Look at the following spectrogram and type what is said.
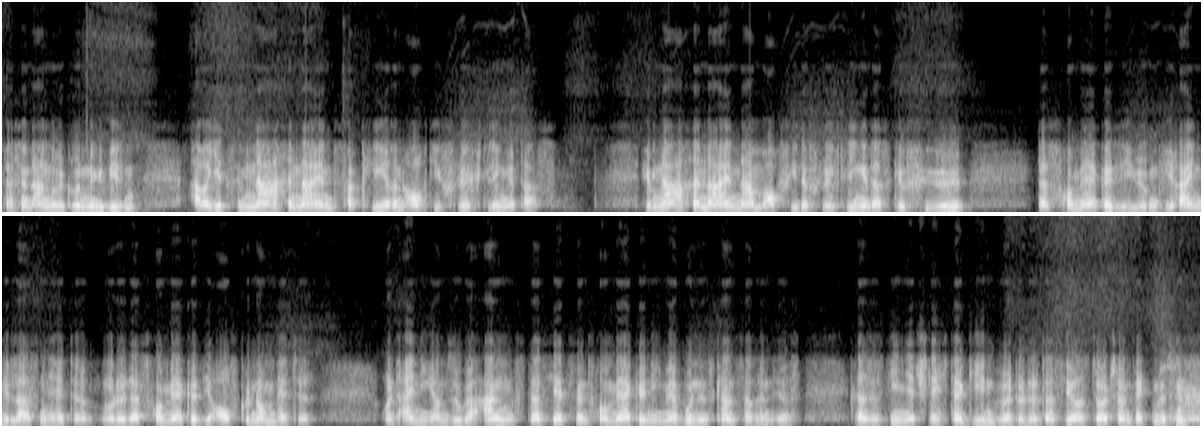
Das sind andere Gründe gewesen. Aber jetzt im Nachhinein verklären auch die Flüchtlinge das. Im Nachhinein haben auch viele Flüchtlinge das Gefühl, dass Frau Merkel sie irgendwie reingelassen hätte oder dass Frau Merkel sie aufgenommen hätte. Und einige haben sogar Angst, dass jetzt, wenn Frau Merkel nicht mehr Bundeskanzlerin ist, dass es ihnen jetzt schlechter gehen wird oder dass sie aus Deutschland weg müssen.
